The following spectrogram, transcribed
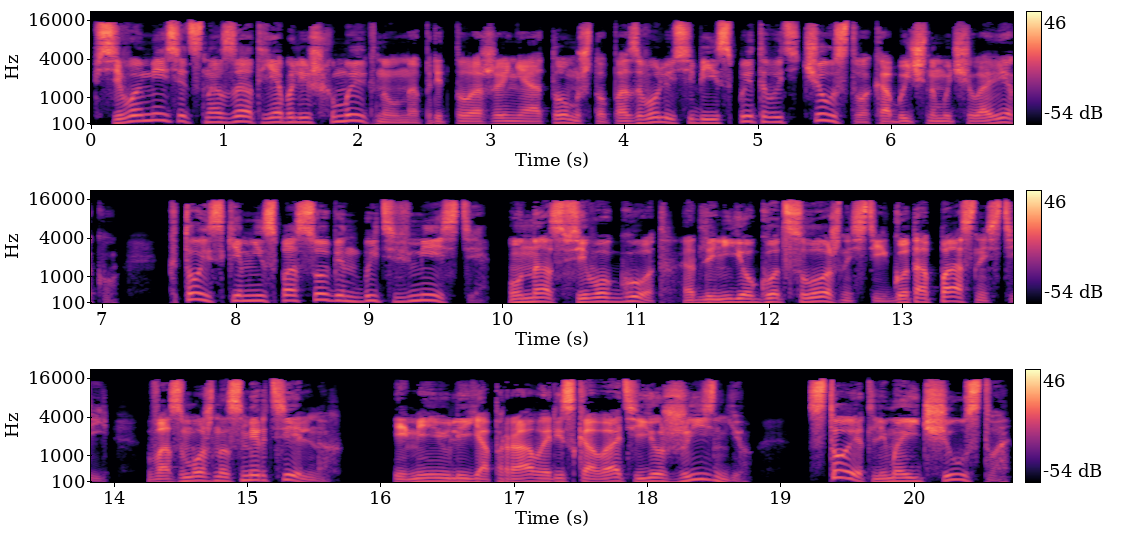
Всего месяц назад я бы лишь хмыкнул на предположение о том, что позволю себе испытывать чувства к обычному человеку, кто и с кем не способен быть вместе. У нас всего год, а для нее год сложностей, год опасностей, возможно, смертельных. Имею ли я право рисковать ее жизнью? Стоят ли мои чувства,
